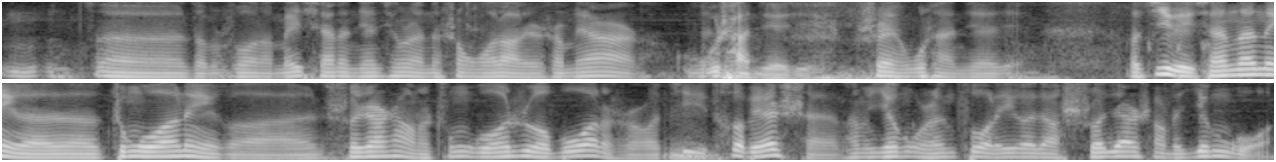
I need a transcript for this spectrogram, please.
嗯嗯呃怎么说呢？没钱的年轻人的生活到底是什么样的？无产阶级，是无产阶级。我记得以前在那个中国那个《舌尖上的中国》热播的时候，记忆嗯特别深。他们英国人做了一个叫《舌尖上的英国》，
